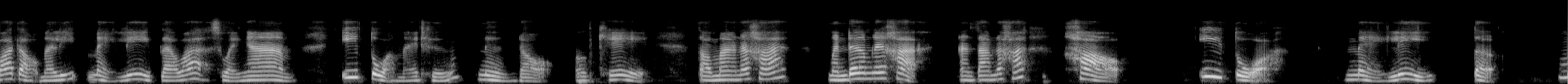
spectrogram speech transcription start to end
ว่า ดอกมะลิเหมลี่ แปลว่า สวยงาม อีตัวหมายถึงหนึ่งดอก โอเค ต่อมานะคะ เหมือนเดิมเลยค่ะ อ่านตามนะคะข่าวอีตัวเหมลี่เตอม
